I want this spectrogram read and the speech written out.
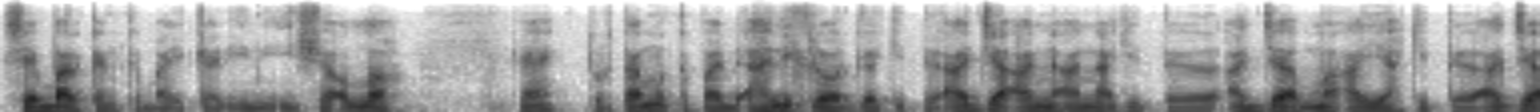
Sebarkan kebaikan ini insya-Allah eh terutama kepada ahli keluarga kita ajak anak-anak kita ajak mak ayah kita ajak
